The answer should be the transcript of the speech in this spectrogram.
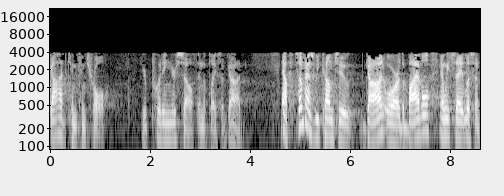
God can control. You're putting yourself in the place of God. Now, sometimes we come to God or the Bible and we say, listen,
